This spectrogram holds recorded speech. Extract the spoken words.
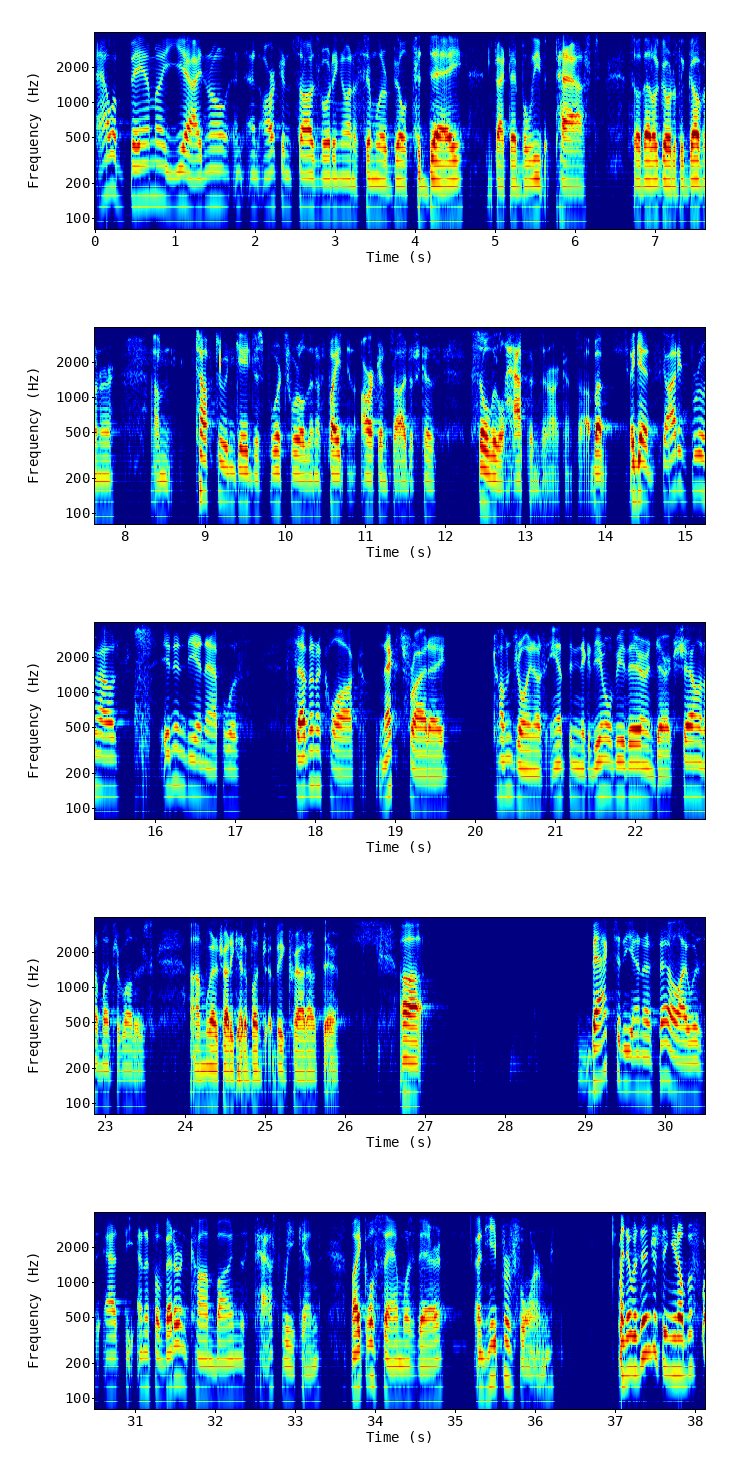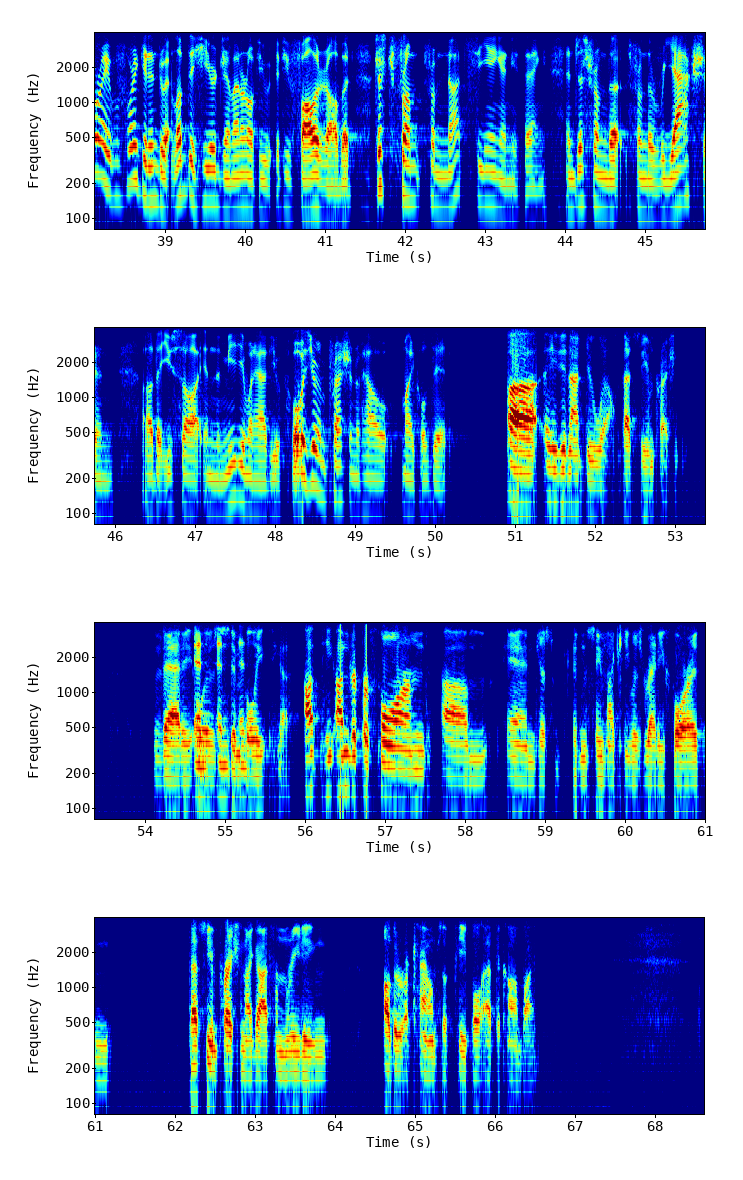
Alabama, yeah, I know, and, and Arkansas is voting on a similar bill today. In fact, I believe it passed, so that'll go to the governor. Um, tough to engage the sports world in a fight in Arkansas just because so little happens in Arkansas. But again, Scotty's Brewhouse in Indianapolis, seven o'clock next Friday. Come join us. Anthony Nicodemo will be there, and Derek Shell, and a bunch of others. I'm going to try to get a bunch, a big crowd out there. Uh, back to the NFL, I was at the NFL Veteran Combine this past weekend. Michael Sam was there, and he performed. And it was interesting, you know. Before I before I get into it, I'd love to hear Jim. I don't know if you if you followed it all, but just from from not seeing anything, and just from the from the reaction uh, that you saw in the media, what have you, what was your impression of how Michael did? Uh, he did not do well. That's the impression that it and, was and, simply and, yeah. uh, he underperformed um and just didn't seem like he was ready for it and that's the impression I got from reading other accounts of people at the combine.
